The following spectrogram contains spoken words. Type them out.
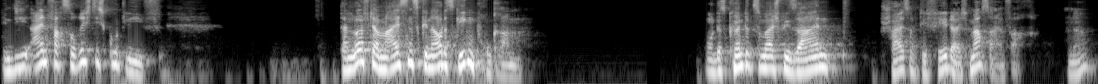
In die einfach so richtig gut lief? Dann läuft ja meistens genau das Gegenprogramm. Und es könnte zum Beispiel sein, scheiß auf die Feder, ich mach's einfach. Ne?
